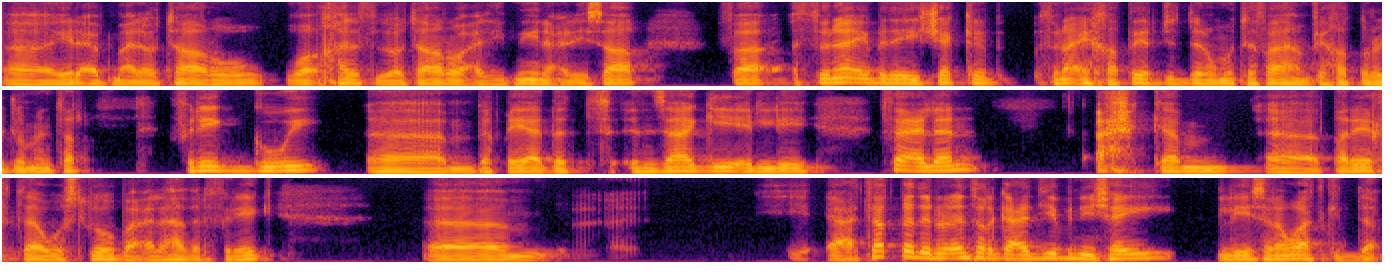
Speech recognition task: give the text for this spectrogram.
آه، يلعب مع لوتارو وخلف لوتارو على اليمين على اليسار. فالثنائي بدأ يشكل ثنائي خطير جدا ومتفاهم في خط الهجوم إنتر. فريق قوي بقيادة إنزاجي اللي فعلا أحكم آه، طريقته وأسلوبه على هذا الفريق. أعتقد إنه الإنتر قاعد يبني شيء لسنوات قدام.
